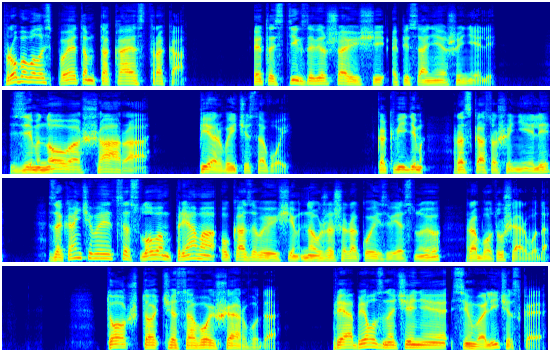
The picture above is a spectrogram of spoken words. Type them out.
пробовалась поэтом такая строка. Это стих, завершающий описание шинели. «Земного шара, первый часовой». Как видим, рассказ о шинели заканчивается словом, прямо указывающим на уже широко известную работу Шервуда. То, что часовой Шервуда приобрел значение символическое,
